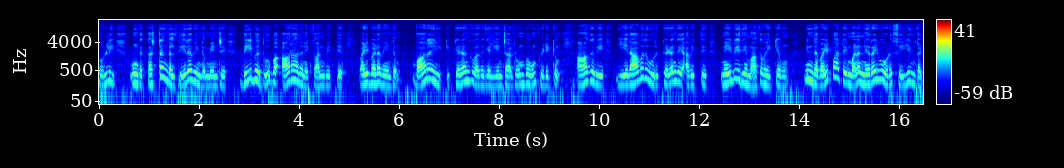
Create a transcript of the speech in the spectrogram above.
சொல்லி உங்கள் கஷ்டங்கள் தீர வேண்டும் என்று தீப தூப ஆராதனை காண்பித்து வழிபட வேண்டும். வாராகிக்கு கிழங்கு வகைகள் என்றால் ரொம்பவும் பிடிக்கும். ஆகவே ஏதாவது ஒரு கிழங்கை அவித்து நெய்வேத்தியமாக வைக்கவும். இந்த வழிபாட்டை மன நிறைவோடு செய்யுங்கள்.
